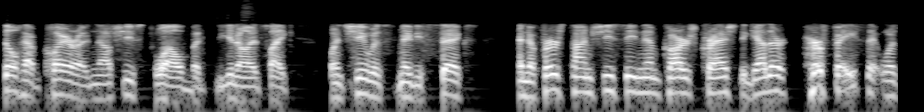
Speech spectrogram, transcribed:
still have Clara now she's twelve, but you know it's like when she was maybe six, and the first time she seen them cars crash together, her face it was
